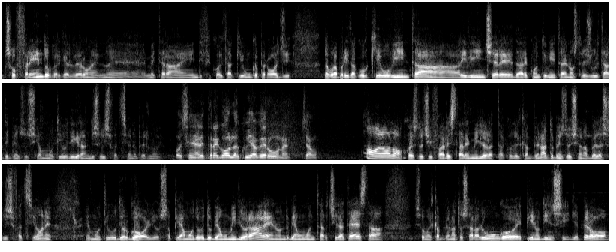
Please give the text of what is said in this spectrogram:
soffrendo perché il Verone metterà in difficoltà chiunque, però oggi dopo la partita col Chievo vinta, rivincere e dare continuità ai nostri risultati penso sia un motivo di grande soddisfazione per noi. Poi segnare tre gol qui a Verona, diciamo. No, no, no, questo ci fa restare il miglior attacco del campionato, penso sia una bella soddisfazione, un motivo di orgoglio, sappiamo dove dobbiamo migliorare, non dobbiamo montarci la testa, insomma il campionato sarà lungo e pieno di insidie, però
